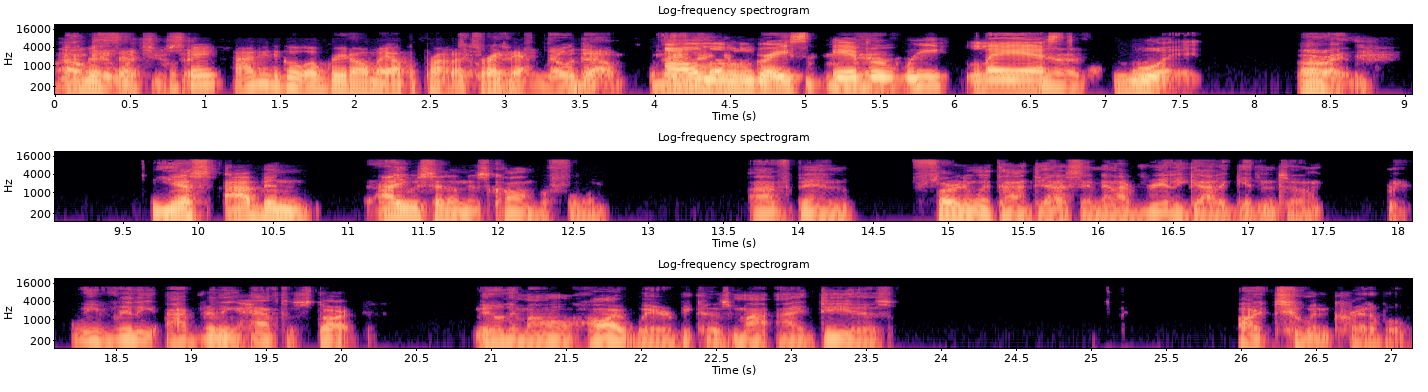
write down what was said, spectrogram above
I don't Listen, care what you say. Okay, I need to go upgrade all my Apple products right now. No doubt. all they, of them, Grace. Okay. Every last yeah. one. All right. Yes, I've been I even said on this call before. I've been flirting with the idea. I said, man, I really got to get into them. We really, I really have to start building my own hardware because my ideas are too incredible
